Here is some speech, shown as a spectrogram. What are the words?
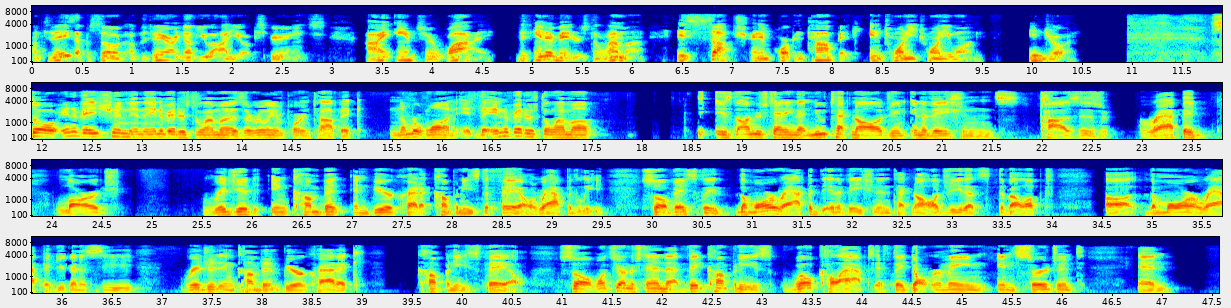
On today's episode of the JRW audio experience, I answer why the innovator's dilemma is such an important topic in 2021. Enjoy. So, innovation and the innovator's dilemma is a really important topic. Number one, it, the innovator's dilemma is the understanding that new technology and innovations causes rapid, large, rigid, incumbent, and bureaucratic companies to fail rapidly. So basically, the more rapid the innovation and technology that's developed, uh, the more rapid you're going to see rigid, incumbent, bureaucratic companies fail. So once you understand that, big companies will collapse if they don't remain insurgent and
